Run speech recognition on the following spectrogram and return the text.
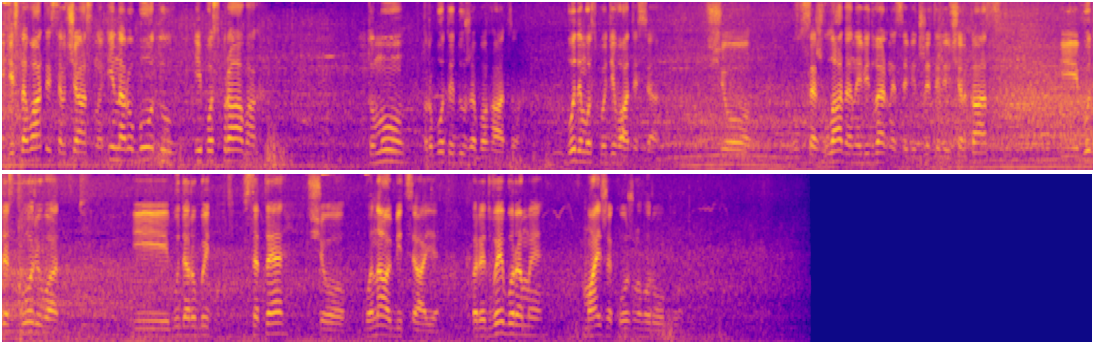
і діставатися вчасно і на роботу, і по справах. Тому роботи дуже багато. Будемо сподіватися, що все ж влада не відвернеться від жителів Черкас і буде створювати і буде робити все те, що вона обіцяє перед виборами майже кожного року.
